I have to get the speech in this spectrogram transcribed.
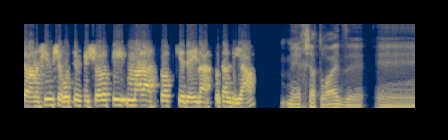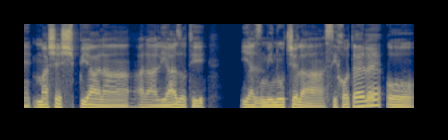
של אנשים שרוצים לשאול אותי מה לעשות כדי לעשות עלייה. מאיך שאת רואה את זה, אה, מה שהשפיע על, ה, על העלייה הזאת היא הזמינות של השיחות האלה, או,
